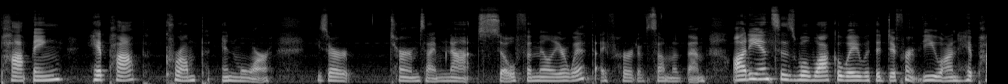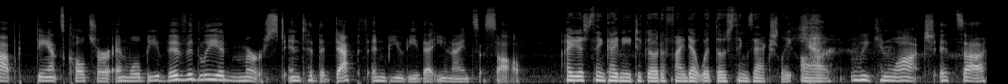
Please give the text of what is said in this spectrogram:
popping, hip hop, krump, and more. These are terms I'm not so familiar with. I've heard of some of them. Audiences will walk away with a different view on hip hop dance culture and will be vividly immersed into the depth and beauty that unites us all. I just think I need to go to find out what those things actually are. Yeah, we can watch. It's uh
